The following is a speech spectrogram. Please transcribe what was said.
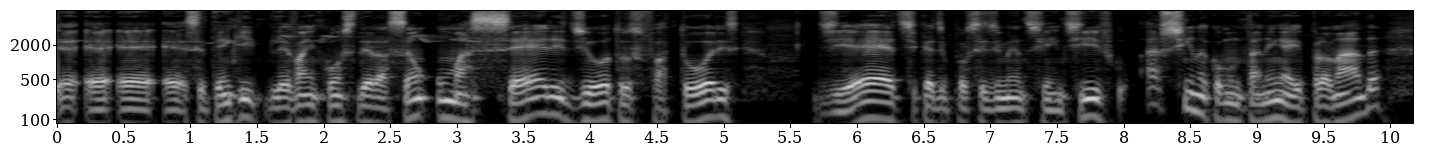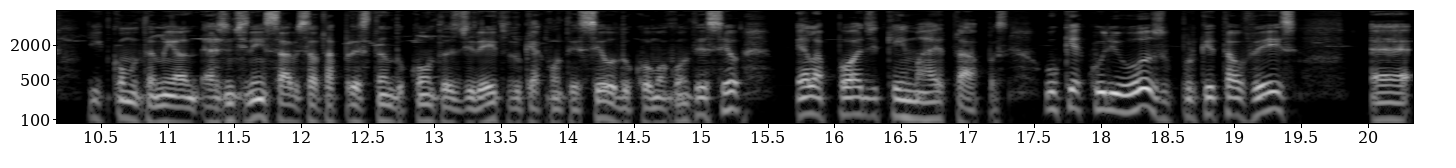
é, é, é, você tem que levar em consideração uma série de outros fatores de ética, de procedimento científico. A China, como não está nem aí para nada, e como também a, a gente nem sabe se ela está prestando contas direito do que aconteceu, do como aconteceu, ela pode queimar etapas. O que é curioso, porque talvez é,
